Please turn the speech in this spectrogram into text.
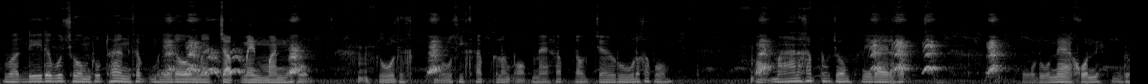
สวัสดีท่านผู้ชมทุกท่านครับวันนี้เรามาจับแมนมันครับผมดูสิดูสิครับกำลังออกมาครับ เราเจอรูแล้วครับผม ออกมาแล้วครับท่านผู้ชมนี่ได้แล้วครับโอ้ดูหน้าคนนี่ดู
